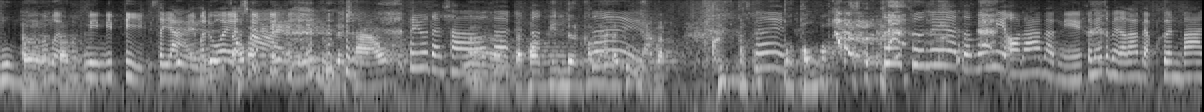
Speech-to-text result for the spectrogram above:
บูมเออเหมือนตอนมีมีปีกสยายมาด้วยเพราะว่าเจเน่อยู่แต่เช้าไม่อยู่แต่เช้าเออค่ะแต่พอวินเดินเข้ามาแล้วทุกอย่างแบบเฮ้ยเราใช่ตัวตรง ไม่มีออร่าแบบนี้คือเนี่ยจะเป็นออร่าแบบเพื่อนบ้าน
